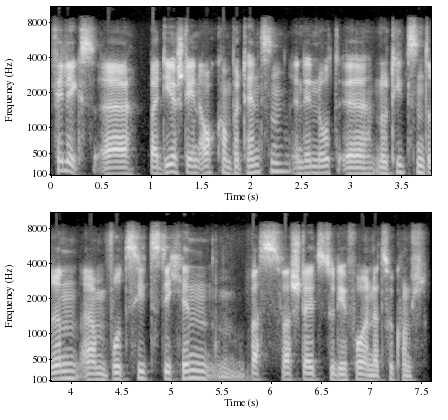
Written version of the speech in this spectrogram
Felix, äh, bei dir stehen auch Kompetenzen in den Not, äh, Notizen drin. Ähm, wo zieht es dich hin? Was, was stellst du dir vor in der Zukunft?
